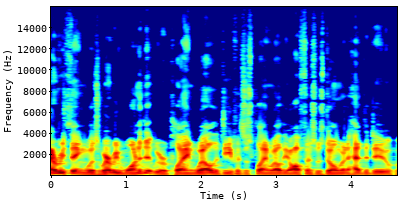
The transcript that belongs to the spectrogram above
Everything was where we wanted it. We were playing well. The defense was playing well. The offense was doing what it had to do.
